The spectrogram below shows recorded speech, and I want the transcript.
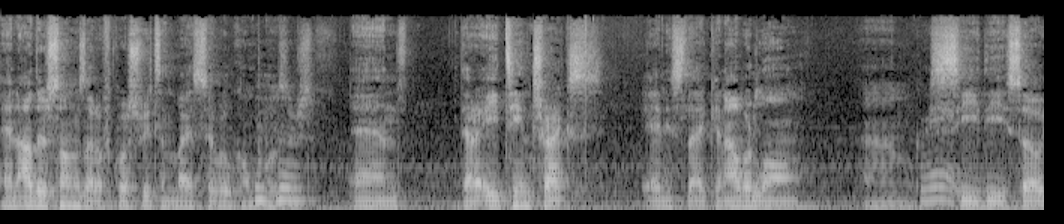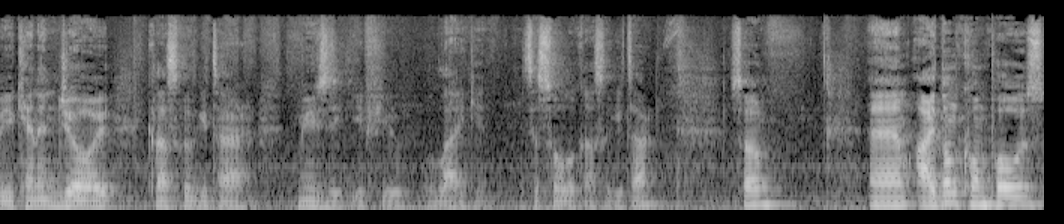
And other songs are, of course, written by several composers. And there are 18 tracks, and it's like an hour long Great. CD. So you can enjoy classical guitar music if you like it. It's a solo classical guitar. So um, I don't compose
